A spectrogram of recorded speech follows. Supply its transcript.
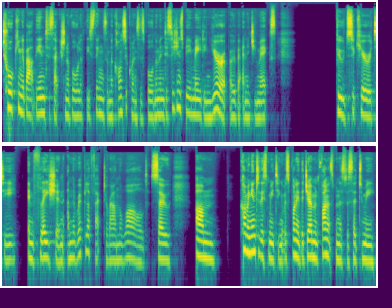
talking about the intersection of all of these things and the consequences for them and decisions being made in Europe over energy mix, food security, inflation, and the ripple effect around the world. So, um, coming into this meeting, it was funny. The German finance minister said to me,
